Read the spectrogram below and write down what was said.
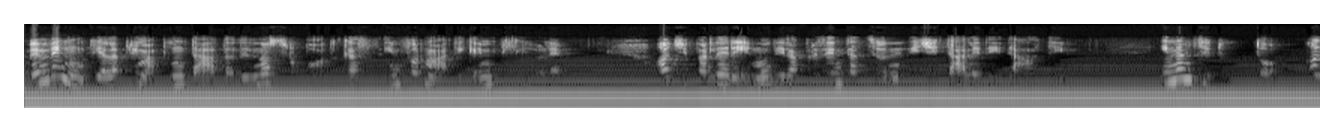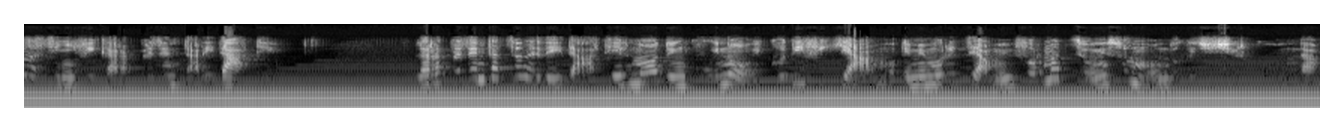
Benvenuti alla prima puntata del nostro podcast Informatica in pillole. Oggi parleremo di rappresentazione digitale dei dati. Innanzitutto, cosa significa rappresentare i dati? La rappresentazione dei dati è il modo in cui noi codifichiamo e memorizziamo informazioni sul mondo che ci circonda.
